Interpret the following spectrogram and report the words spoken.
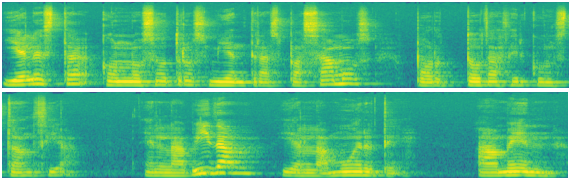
Y Él está con nosotros mientras pasamos por toda circunstancia, en la vida y en la muerte. Amén.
